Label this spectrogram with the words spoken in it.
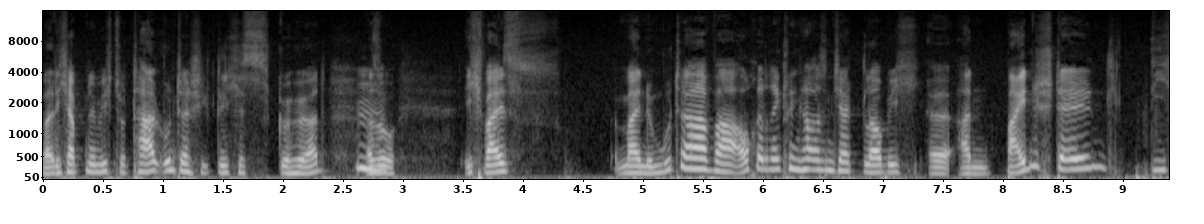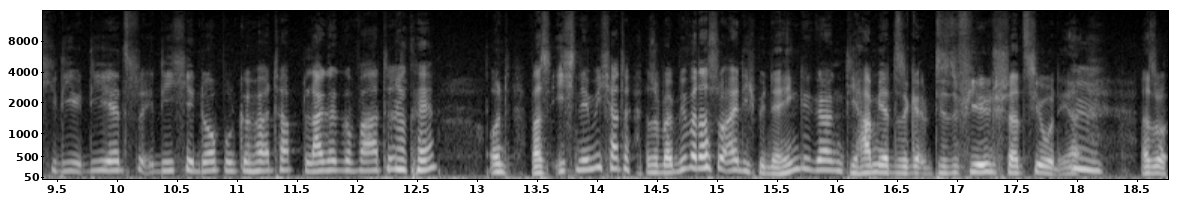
Weil ich habe nämlich total unterschiedliches gehört. Mhm. Also ich weiß, meine Mutter war auch in Recklinghausen. Die hat, glaube ich, äh, an beiden Stellen, die ich, die, die jetzt, die ich hier in Dortmund gehört habe, lange gewartet. Okay. Und was ich nämlich hatte, also bei mir war das so ein, ich bin da hingegangen, die haben ja diese, diese vielen Stationen. Ja. Mhm. Also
